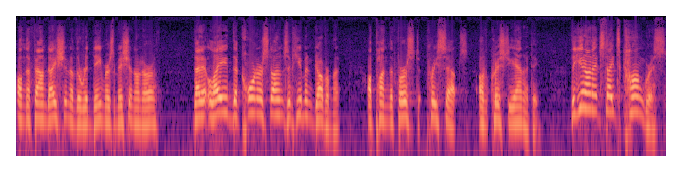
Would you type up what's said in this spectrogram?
on the foundation of the Redeemer's mission on earth? That it laid the cornerstones of human government upon the first precepts of Christianity? The United States Congress,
